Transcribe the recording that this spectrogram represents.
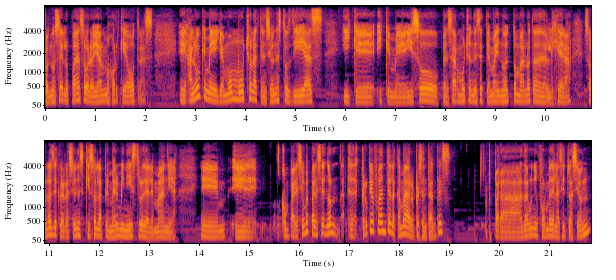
pues no sé, lo puedan sobrellevar mejor que otras. Eh, algo que me llamó mucho la atención estos días y que, y que me hizo pensar mucho en ese tema y no tomarlo tan a la ligera son las declaraciones que hizo la primer ministro de Alemania. Em, eh, compareció, me parece, no, eh, creo que fue ante la Cámara de Representantes para dar un informe de la situación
